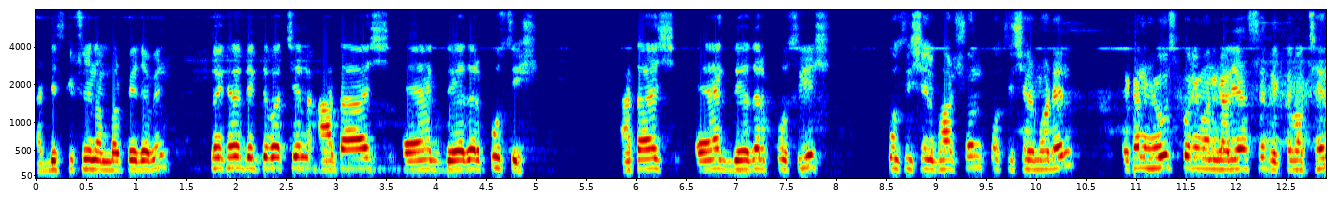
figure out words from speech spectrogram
আর ডিসক্রিপশনে নাম্বার পেয়ে যাবেন। তো এখানে দেখতে পাচ্ছেন, আঠাশ এক দুই হাজার পঁচিশ। আঠাশ এক দুই হাজার পঁচিশ, পঁচিশের ভার্সন পঁচিশের মডেল এখানে হিউজ পরিমাণ গাড়ি আছে, দেখতে পাচ্ছেন।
